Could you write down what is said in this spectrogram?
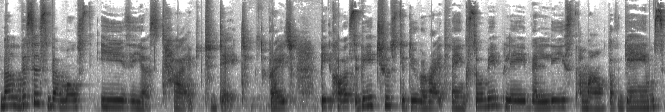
Well, this is the most easiest type to date, right? Because we choose to do the right thing. So we play the least amount of games.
